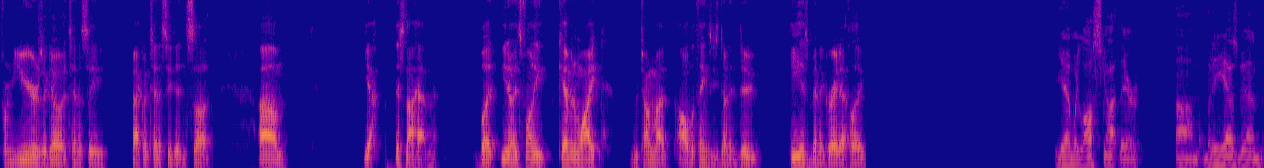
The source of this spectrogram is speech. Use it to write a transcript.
from years ago at Tennessee, back when Tennessee didn't suck. Um, yeah, it's not happening. But you know, it's funny. Kevin White, we're talking about all the things he's done at Duke. He has been a great athletic. Yeah, and we lost Scott there, um, but he has been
